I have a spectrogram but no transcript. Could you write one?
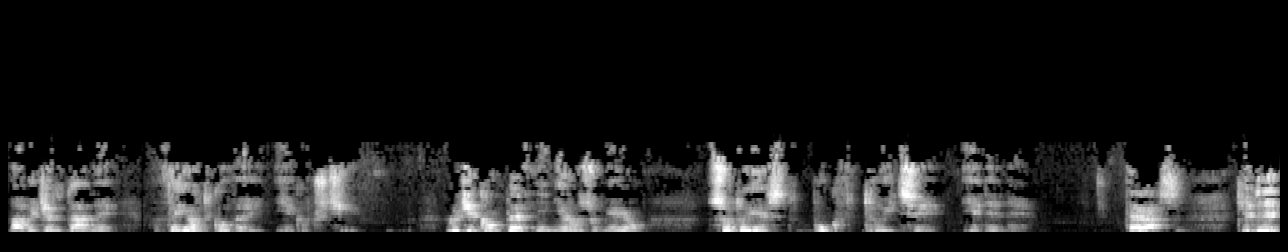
ma być oddany wyjątkowej Jego czci. Ludzie kompletnie nie rozumieją, co to jest Bóg w Trójcy jedyny. Teraz, kiedy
